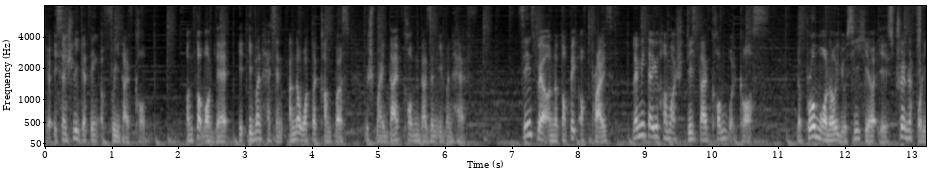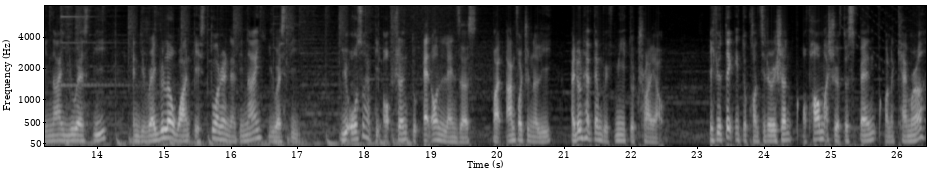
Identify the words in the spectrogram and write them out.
you're essentially getting a free dive com. On top of that, it even has an underwater compass which my dive com doesn't even have. Since we are on the topic of price, let me tell you how much this dive com would cost. The Pro model you see here is 349 USD and the regular one is 299 USD. You also have the option to add on lenses, but unfortunately, I don't have them with me to try out. If you take into consideration of how much you have to spend on a camera,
